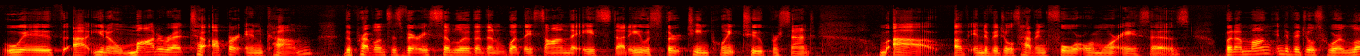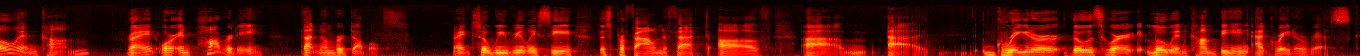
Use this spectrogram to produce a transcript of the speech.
with, uh, you know, moderate to upper income, the prevalence is very similar than what they saw in the ACE study. It was 13.2 percent uh, of individuals having four or more ACEs. But among individuals who are low income, right, or in poverty, that number doubles, right? So we really see this profound effect of um, uh, greater, those who are low income being at greater risk.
